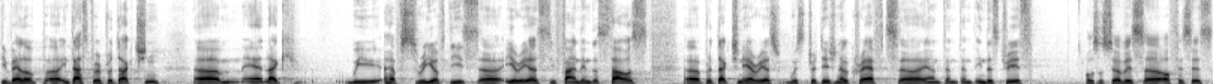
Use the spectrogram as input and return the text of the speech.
develop uh, industrial production, um, like we have three of these uh, areas you find in the south. Uh, production areas with traditional crafts uh, and, and, and, industries, also service uh, offices.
